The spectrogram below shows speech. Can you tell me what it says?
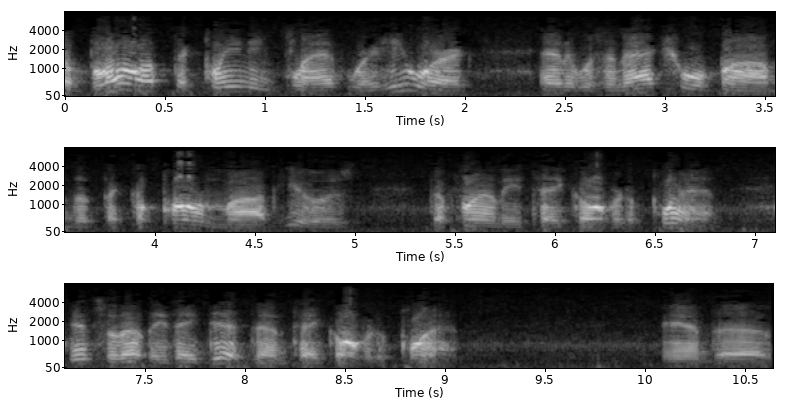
to blow up the cleaning plant where he worked, and it was an actual bomb that the Capone mob used to finally take over the plant. Incidentally, they did then take over the plant. And uh,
